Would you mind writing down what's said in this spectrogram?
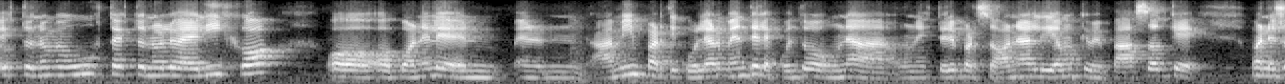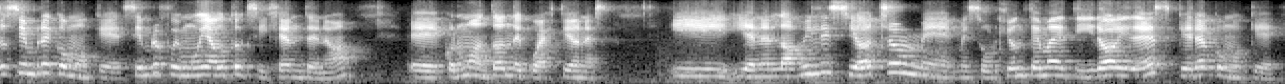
esto no me gusta, esto no lo elijo, o, o ponerle, en, en- a mí particularmente les cuento una, una historia personal, digamos, que me pasó que, bueno, yo siempre como que, siempre fui muy autoexigente, ¿no? Eh, con un montón de cuestiones. Y, y en el 2018 me, me surgió un tema de tiroides, que era como que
